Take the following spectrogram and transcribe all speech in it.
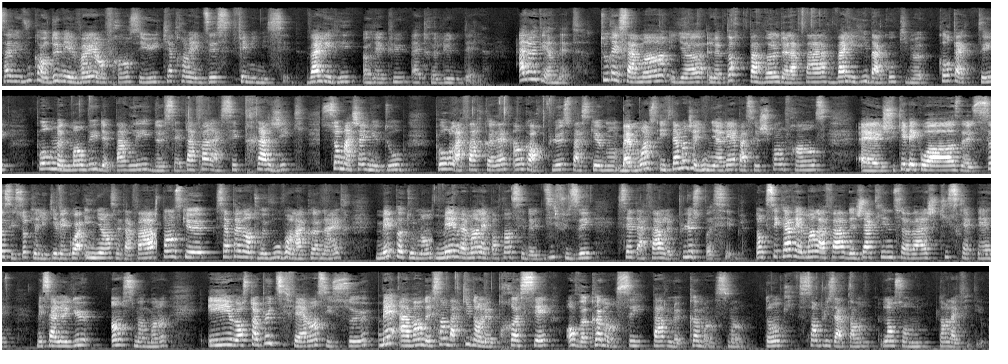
Savez-vous qu'en 2020, en France, il y a eu 90 féminicides? Valérie aurait pu être l'une d'elles. À l'Internet, tout récemment, il y a le porte-parole de l'affaire Valérie Bacot qui m'a contacté pour me demander de parler de cette affaire assez tragique sur ma chaîne YouTube pour la faire connaître encore plus parce que ben moi évidemment je l'ignorais parce que je suis pas en France euh, je suis québécoise, ça c'est sûr que les Québécois ignorent cette affaire. Je pense que certains d'entre vous vont la connaître, mais pas tout le monde. Mais vraiment, l'important, c'est de diffuser cette affaire le plus possible. Donc, c'est carrément l'affaire de Jacqueline Sauvage qui se répète, mais ça a lieu en ce moment. Et c'est un peu différent, c'est sûr. Mais avant de s'embarquer dans le procès, on va commencer par le commencement. Donc, sans plus attendre, lançons-nous dans la vidéo.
